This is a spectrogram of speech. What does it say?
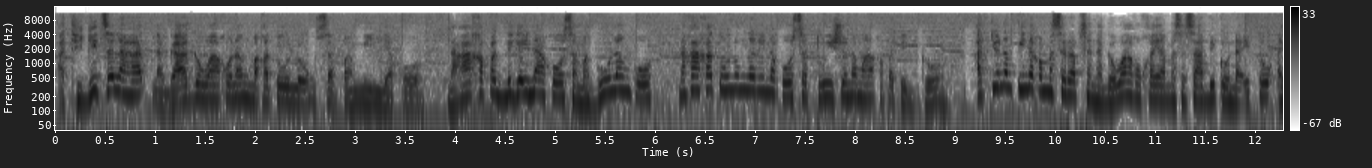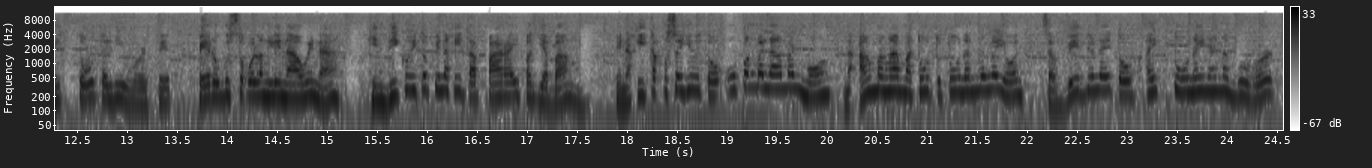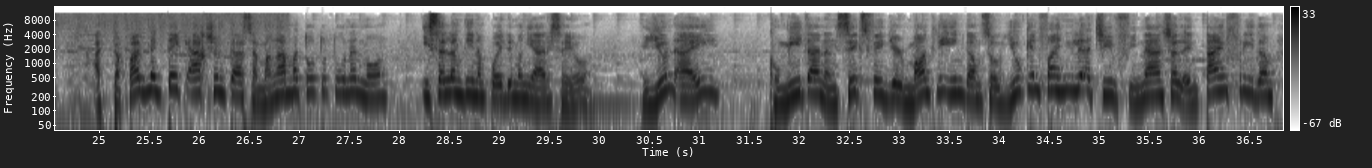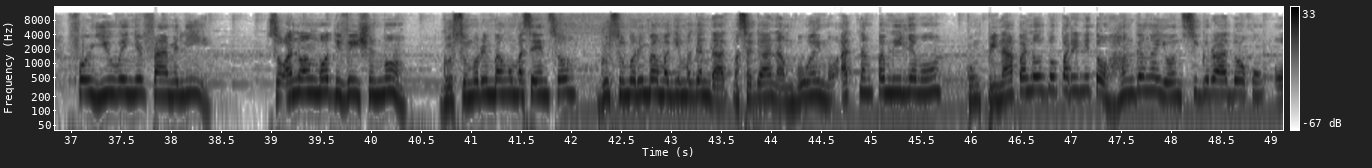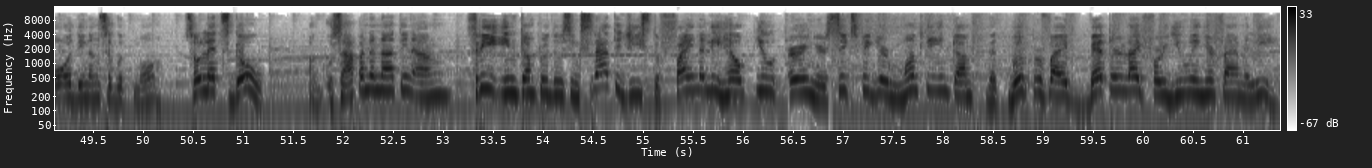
At higit sa lahat, nagagawa ko ng makatulong sa pamilya ko. Nakakapagbigay na ako sa magulang ko, nakakatulong na rin ako sa tuition ng mga kapatid ko. At yun ang pinakamasarap sa nagawa ko kaya masasabi ko na ito ay totally worth it. Pero gusto ko lang linawin na, hindi ko ito pinakita para ipagyabang. Pinakita ko sa iyo ito upang malaman mo na ang mga matututunan mo ngayon sa video na ito ay tunay na nag-work. At kapag nag-take action ka sa mga matututunan mo, isa lang din ang pwede mangyari sa iyo. Yun ay kumita ng 6-figure monthly income so you can finally achieve financial and time freedom for you and your family. So ano ang motivation mo? Gusto mo rin bang umasenso? Gusto mo rin bang maging maganda at masagana ang buhay mo at ng pamilya mo? Kung pinapanood mo pa rin ito hanggang ngayon, sigurado akong oo din ang sagot mo. So let's go! Pag-usapan na natin ang 3 income producing strategies to finally help you earn your 6-figure monthly income that will provide better life for you and your family.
